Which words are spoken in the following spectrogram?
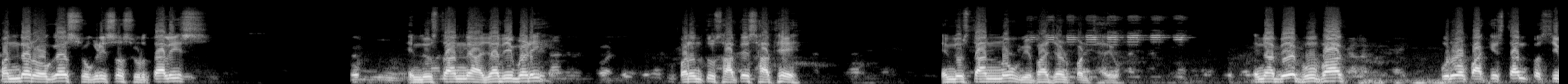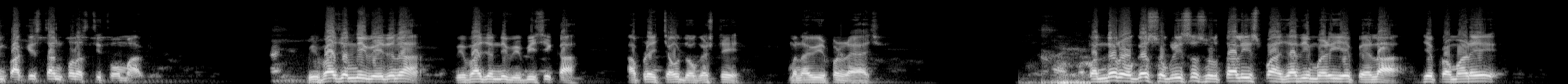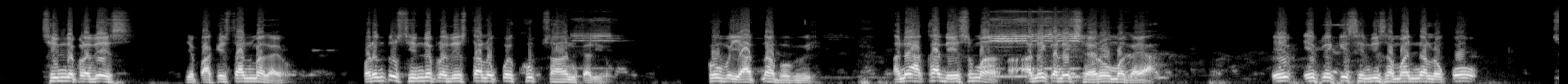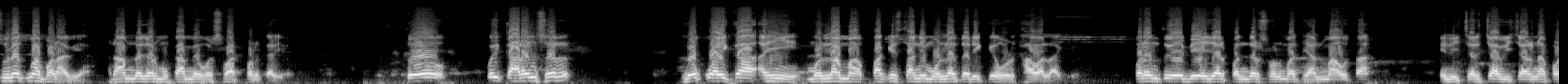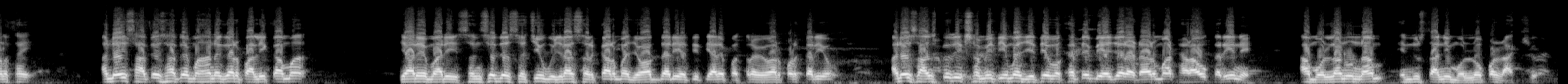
પંદર ઓગસ્ટ ઓગણીસો સુડતાલીસ હિન્દુસ્તાનને આઝાદી મળી. પરંતુ સાથે સાથે હિન્દુસ્તાનનું વિભાજન પણ થયું. એના બે ભૂભાગ પૂર્વ પાકિસ્તાન, પશ્ચિમ પાકિસ્તાન પણ અસ્તિત્વમાં આવ્યા. વિભાજનની વેદના, વિભાજનની વિભીષિકા આપણે ચૌદ ઓગસ્ટે મનાવી પણ રહ્યા છીએ. પંદર ઓગસ્ટ ઓગણીસો સુડતાલીસમાં આઝાદી મળી એ પહેલા જે પ્રમાણે સિંધ પ્રદેશ જે પાકિસ્તાનમાં ગયો, પરંતુ સિંધ પ્રદેશના લોકોએ ખૂબ સહન કર્યું, ખૂબ યાતના ભોગવી અને આખા દેશમાં અનેક અનેક શહેરોમાં ગયા. એ એ પૈકી સિંધી સમાજના લોકો સુરતમાં પણ આવ્યા, રામનગર મુકામે વસવાટ પણ કર્યો. તો કોઈ કારણસર લોકવાયકા અહીં મોલ્લામાં, પાકિસ્તાની મોલ્લા તરીકે ઓળખાવા લાગ્યો. પરંતુ એ બે હજાર પંદર સોળમાં ધ્યાનમાં આવતા એની ચર્ચા વિચારણા પણ થઈ. અને સાથે સાથે મહાનગરપાલિકામાં જ્યારે મારી સંસદીય સચિવ ગુજરાત સરકારમાં જવાબદારી હતી ત્યારે પત્ર વ્યવહાર પણ કર્યો. અને સાંસ્કૃતિક સમિતિમાં જે તે વખતે બે હજાર અઢારમાં ઠરાવ કરીને આ મોલ્લાનું નામ હિન્દુસ્તાની મોલ્લો પણ રાખ્યો.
